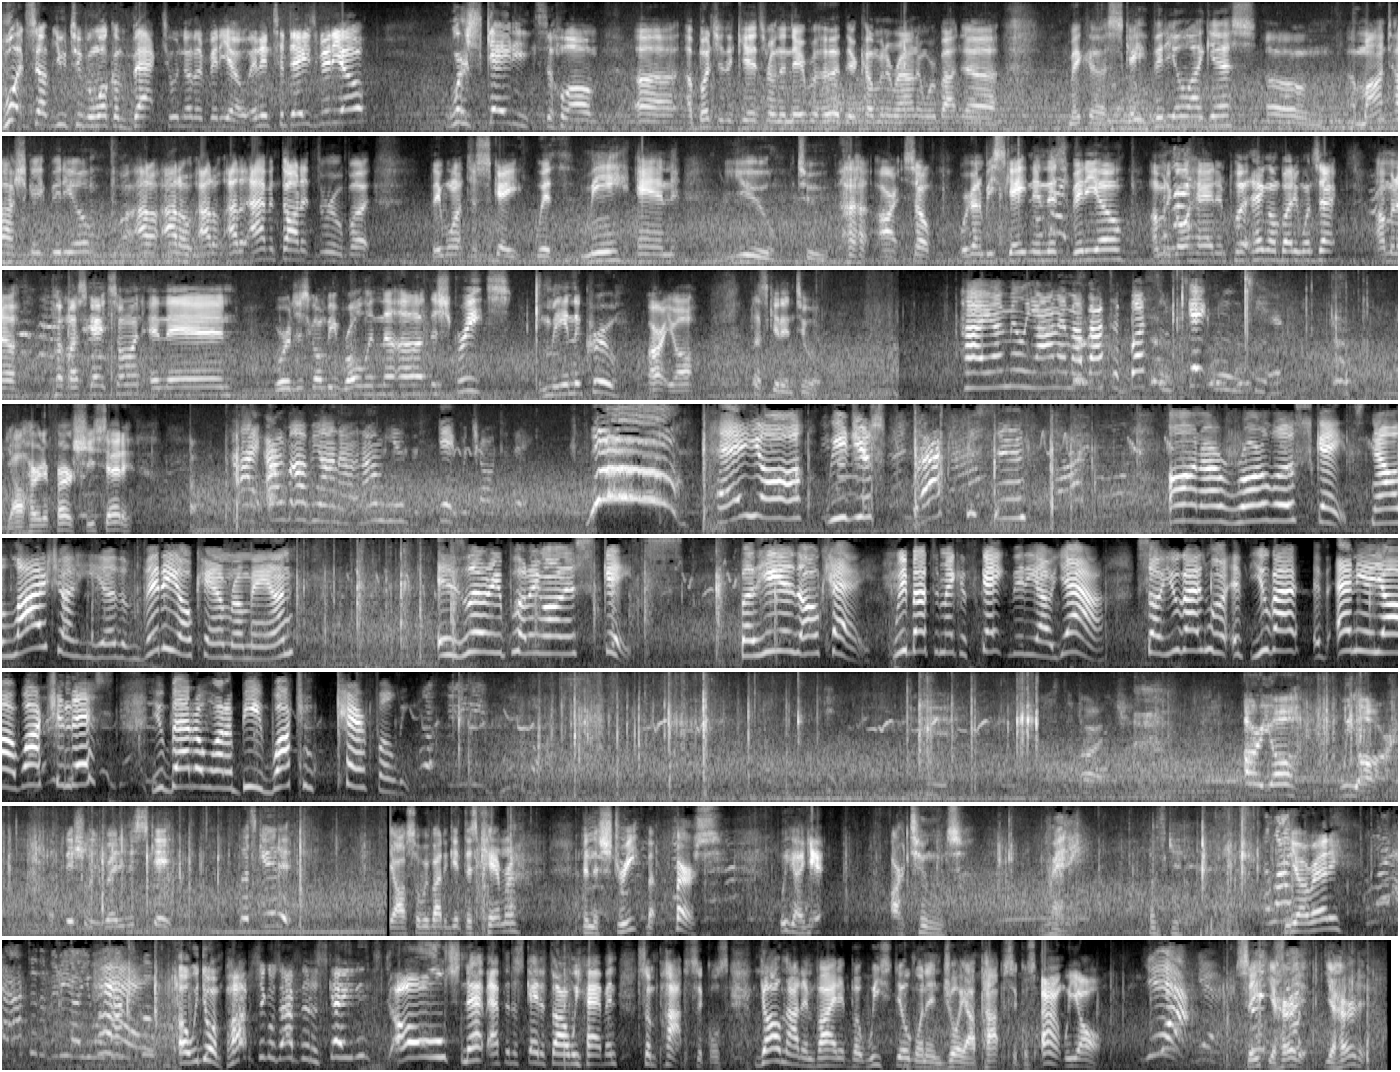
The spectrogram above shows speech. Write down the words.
What's up YouTube and welcome back to another video. And in today's video, we're skating. So um, uh, a bunch of the kids from the neighborhood, they're coming around and we're about to uh, make a skate video, I guess. Um, a montage skate video. I don't, I don't, I don't, I don't, I haven't thought it through, but they want to skate with me and YouTube. All right, so we're gonna be skating in this video. I'm gonna go ahead and put, hang on buddy, one sec. I'm gonna put my skates on and then we're just gonna be rolling the, uh, the streets, me and the crew. All right, y'all, let's get into it. Hi, I'm Ileana. I'm about to bust some skate moves here. Y'all heard it first, she said it. Hi, I'm Aviana, and I'm here to skate with y'all today. Woo! Hey, y'all. We just practicing on our roller skates. Now, Here, the video cameraman, is literally putting on his skates. But he is okay. We about to make a skate video, yeah. So you guys want, if you guys, if any of y'all are watching this, you better want to be watching carefully. All right. All right, y'all, we are officially ready to skate. Let's get it. Y'all, so we're about to get this camera in the street, but first, we gotta get our tunes ready. Let's get it. Y'all ready? after video, you Oh, we doing popsicles after the skating? Oh, snap. After the skate-a-thon, we having some popsicles. Y'all not invited, but we still gonna enjoy our popsicles, aren't we all? Yeah. Yeah. See, you heard it. You heard it.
